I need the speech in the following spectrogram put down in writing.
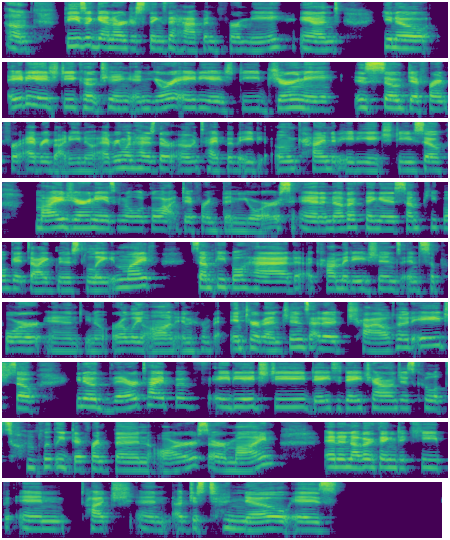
um, these again are just things that happen for me. And, you know, ADHD coaching and your ADHD journey is so different for everybody. You know, everyone has their own type of AD, own kind of ADHD. So my journey is going to look a lot different than yours. And another thing is some people get diagnosed late in life. Some people had accommodations and support and, you know, early on in interventions at a childhood age. So, you know, their type of ADHD day-to-day challenges could look completely different than ours or mine. And another thing to keep in touch and uh, just to know is,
